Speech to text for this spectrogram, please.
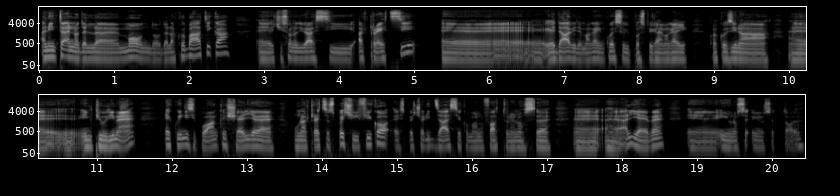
All'interno del mondo dell'acrobatica eh, ci sono diversi attrezzi eh, e Davide magari in questo vi può spiegare magari qualcosina eh, in più di me e quindi si può anche scegliere un attrezzo specifico e specializzarsi come hanno fatto le nostre eh, eh, allieve eh, in, uno, in un settore.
